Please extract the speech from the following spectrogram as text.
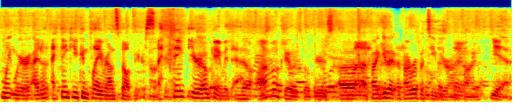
point where I don't. I think you can play around Spell Pierce. I think you're okay with that. No, I'm okay with Spell Pierce. Uh, if I get a, if I rip a TBR, I'm fine. Yeah,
